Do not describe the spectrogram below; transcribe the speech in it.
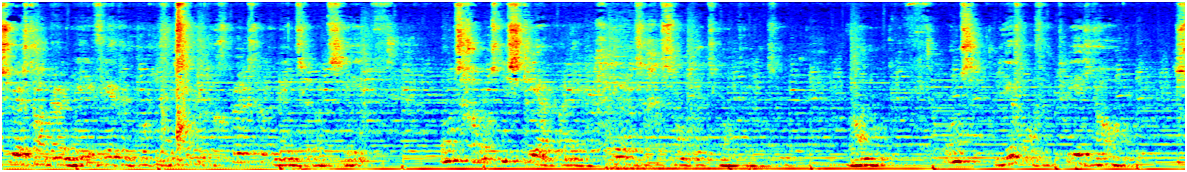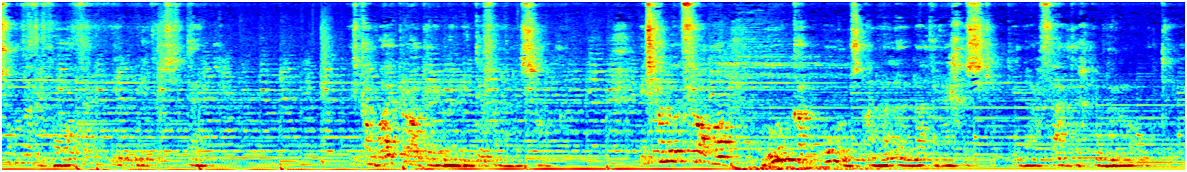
Soos daar nou in hierdie week in Portugal met 'n groot groep mense wat sê ons gaan ons nie skeer aan die regering se gesondheidsmaatreëls nie. Want ons leef al vir 2 jaar sonder water en elektrisiteit. Ek kan baie praat oor die minute van ons aan hulle laat reggeskied en regverdig doen hulle optree?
